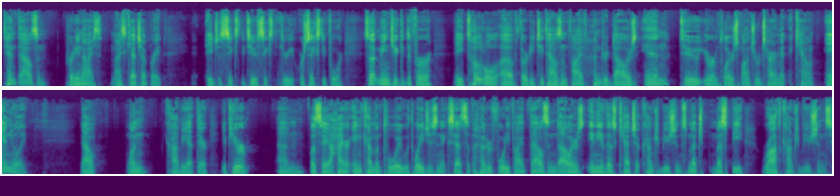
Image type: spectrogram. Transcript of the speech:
10,000. Pretty nice. Nice catch up rate. Ages 62, 63, or 64. So that means you could defer a total of $32,500 into your employer sponsored retirement account annually. Now, one caveat there. If you're, um, let's say, a higher income employee with wages in excess of $145,000, any of those catch up contributions much, must be Roth contributions.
